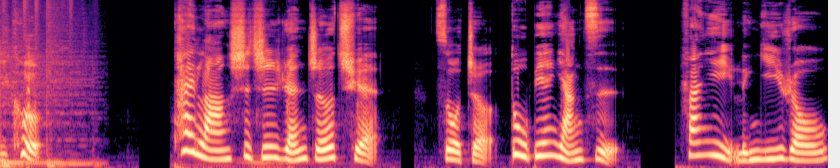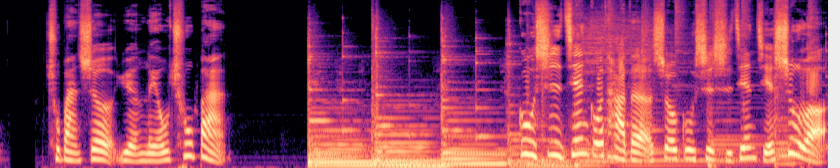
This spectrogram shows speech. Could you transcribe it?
一刻。太郎是只忍者犬，作者渡边洋子，翻译林怡柔，出版社远流出版。故事坚果塔的说故事时间结束了。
